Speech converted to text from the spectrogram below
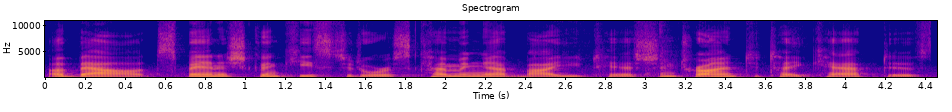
about Spanish conquistadors coming up Bayou Teche and trying to take captives.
